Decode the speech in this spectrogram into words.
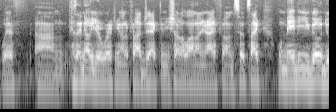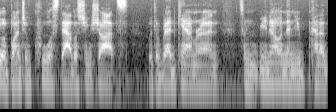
with because um, I know you're working on a project and you shot a lot on your iPhone. So it's like, well, maybe you go and do a bunch of cool establishing shots with a red camera and some, you know, and then you kind of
